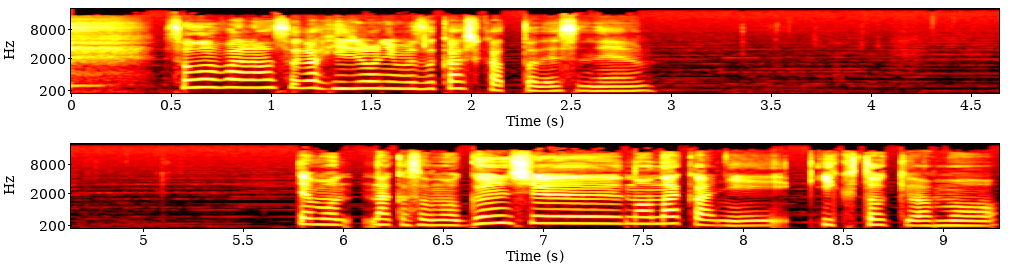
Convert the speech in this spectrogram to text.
そのバランスが非常に難しかったですね。でもなんかその群衆の中に行く時はも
